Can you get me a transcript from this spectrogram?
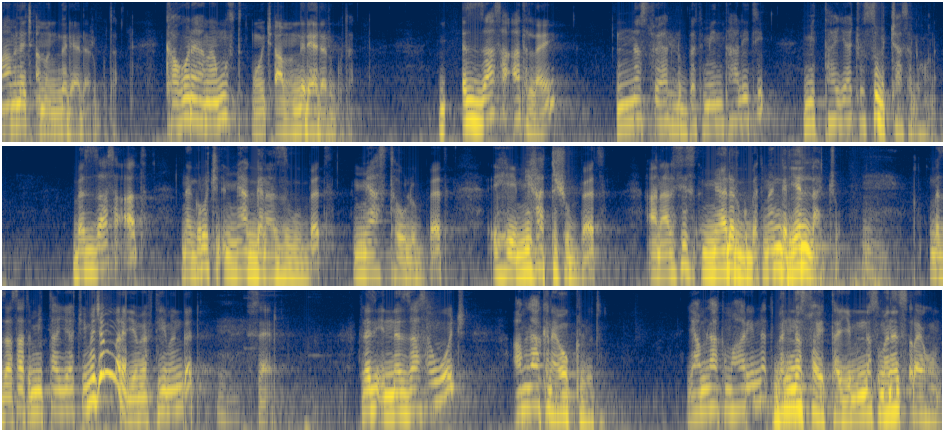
ማምለጫ መንገድ ያደርጉታል። ከሆነ ህመም ውስጥ መውጫ መንገድ ያደርጉታል። እዛ ሰዓት ላይ እነሱ ያሉበት mentality የሚታያቸው እሱ ብቻ ስለሆነ በዛ ሰዓት ነገሮችን የሚያገናዝቡበት የሚያስተውሉበት ይሄ የሚፈትሹበት analysis የሚያደርጉበት መንገድ የላቸውም። በዛ ሰዓት የሚታያቸው የመጀመሪያ የመፍትሄ መንገድ suicide። ስለዚህ እነዛ ሰዎች አምላክን አይወክሉትም። የአምላክ መሐሪነት በእነሱ አይታይም። እነሱ መነጽር አይሆኑ።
